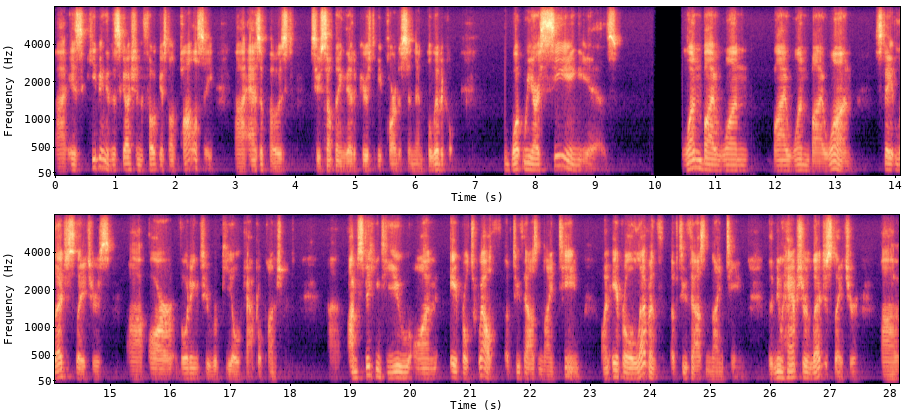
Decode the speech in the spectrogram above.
uh, is keeping the discussion focused on policy uh, as opposed to something that appears to be partisan and political. What we are seeing is one by one by one by one, state legislatures uh, are voting to repeal capital punishment. Uh, I'm speaking to you on April 12th of 2019. On April 11th of 2019, the New Hampshire legislature uh,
